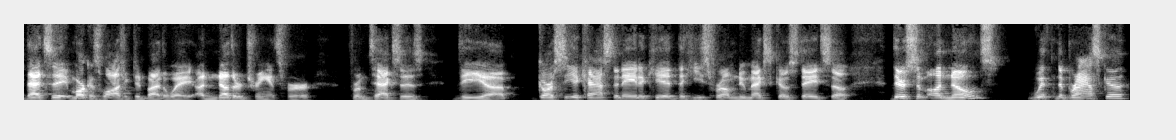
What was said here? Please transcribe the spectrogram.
That's a Marcus Washington, by the way, another transfer from Texas. The uh, Garcia Castaneda kid, that he's from New Mexico State. So there's some unknowns with Nebraska,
